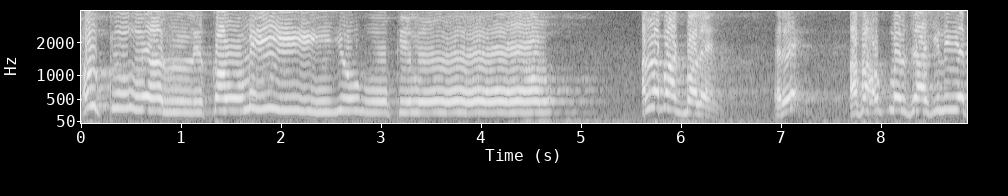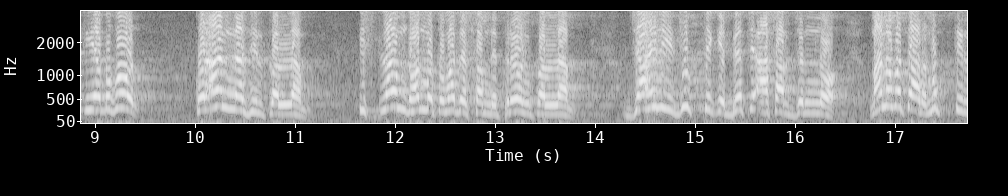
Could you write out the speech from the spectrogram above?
حكما لقوم يوقنون আল্লাহ পাক বলেন আরে আফা হুকমাল জাহিলিয়াতি ইয়াবগুন কোরআন নাজিল করলাম ইসলাম ধর্ম তোমাদের সামনে প্রেরণ করলাম জাহিলি যুগ থেকে বেঁচে আসার জন্য মানবতার মুক্তির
